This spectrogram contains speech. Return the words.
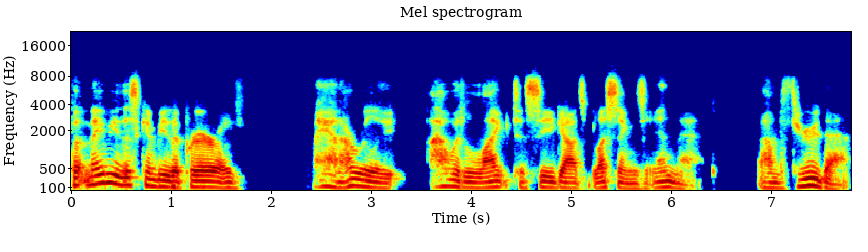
But maybe this can be the prayer of, man, I really, I would like to see God's blessings in that, um, through that,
